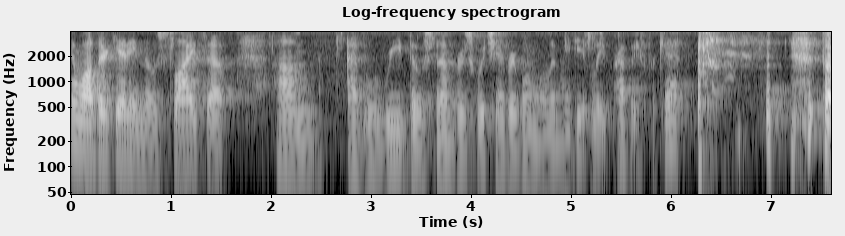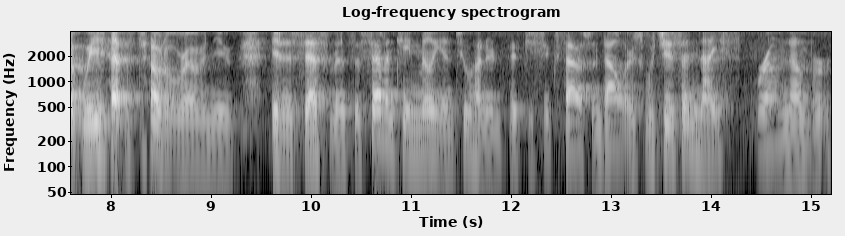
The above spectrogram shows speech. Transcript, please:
And while they're getting those slides up, um, I will read those numbers, which everyone will immediately probably forget. but we had a total revenue in assessments of $17,256,000, which is a nice round number.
